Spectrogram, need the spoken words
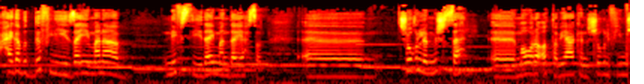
حاجة بتضيف لي زي ما أنا نفسي دايما ده يحصل. آم، شغل مش سهل. آه، ما وراء الطبيعة كان الشغل فيه مش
